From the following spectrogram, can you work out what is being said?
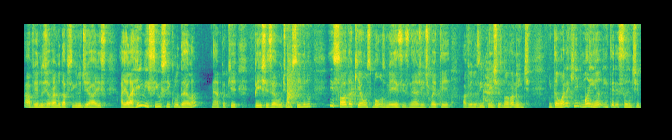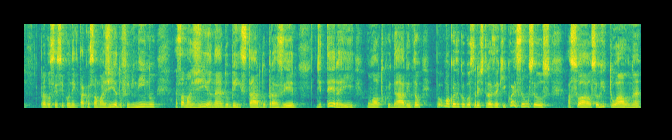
a Vênus já vai mudar para o signo de Ares, aí ela reinicia o ciclo dela, né, porque Peixes é o último signo, e só daqui a uns bons meses né, a gente vai ter a Vênus em Peixes novamente. Então, olha que manhã interessante para você se conectar com essa magia do feminino, essa magia né, do bem-estar, do prazer, de ter aí um autocuidado. Então, uma coisa que eu gostaria de trazer aqui, quais são os seus, a sua, o seu ritual né,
